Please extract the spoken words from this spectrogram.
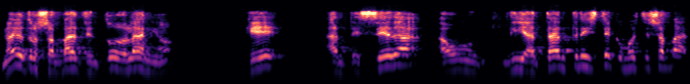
No hay otro Shabbat en todo el año que anteceda a un día tan triste como este Shabbat.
